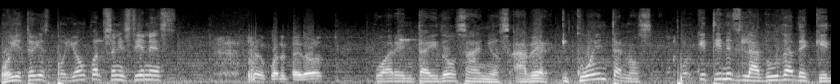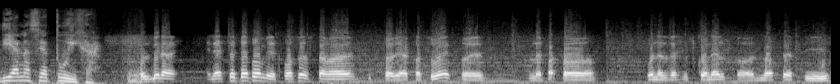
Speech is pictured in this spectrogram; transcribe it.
Oye, te oyes pollón, ¿cuántos años tienes? Tengo 42. 42 años. A ver, y cuéntanos, ¿por qué tienes la duda de que Diana sea tu hija? Pues mira, en este tiempo mi esposo estaba todavía con su ex, pues le pasó unas veces con él, so no sé si,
